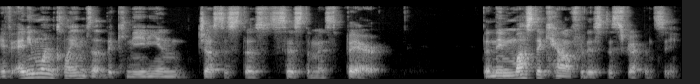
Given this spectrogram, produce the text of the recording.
If anyone claims that the Canadian justice system is fair, then they must account for this discrepancy.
